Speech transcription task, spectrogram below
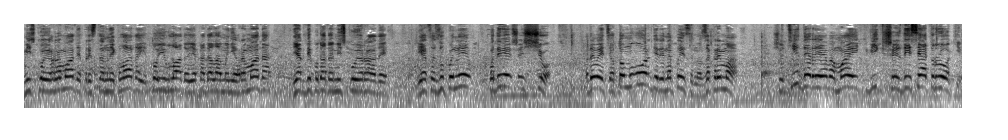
міської громади, представник влади, тої влади, яка дала мені громада, як депутата міської ради. Я це зупинив, подивившись, що. Подивіться, в тому ордері написано, зокрема, що ці дерева мають вік 60 років.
